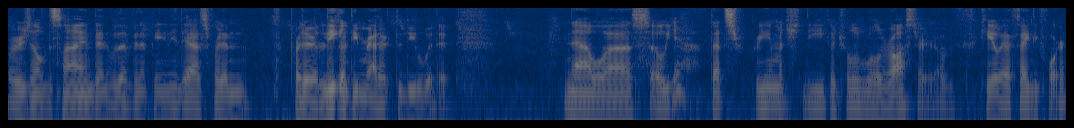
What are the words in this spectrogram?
original design, then it would have been a pain in the ass for them, for their legal team rather, to deal with it. Now, uh, so yeah, that's pretty much the Controller World roster of KOF 94.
